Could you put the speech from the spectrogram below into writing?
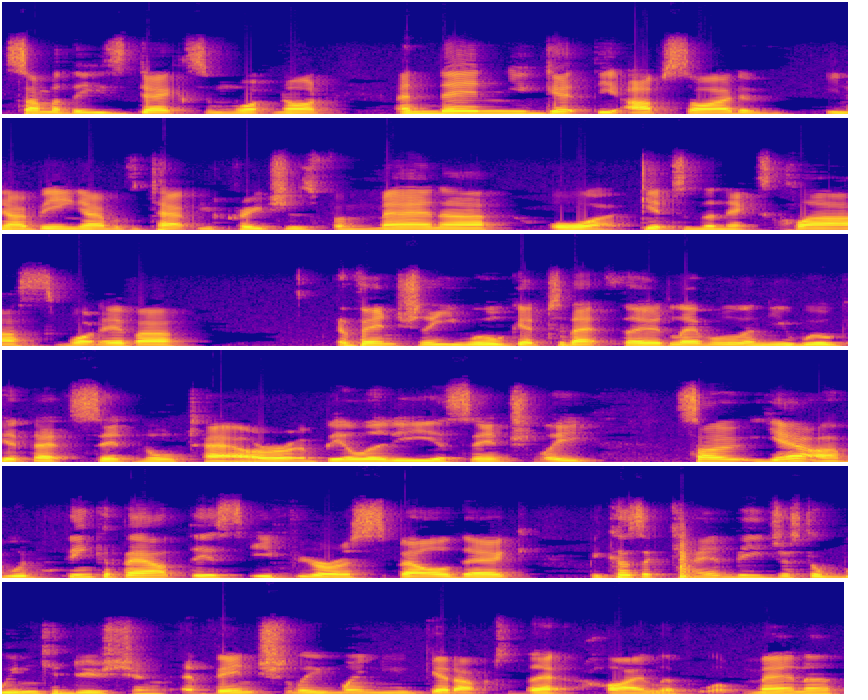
some of these decks and whatnot. And then you get the upside of you know being able to tap your creatures for mana or get to the next class, whatever. Eventually, you will get to that third level and you will get that Sentinel Tower ability essentially. So, yeah, I would think about this if you're a spell deck because it can be just a win condition eventually when you get up to that high level of mana.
